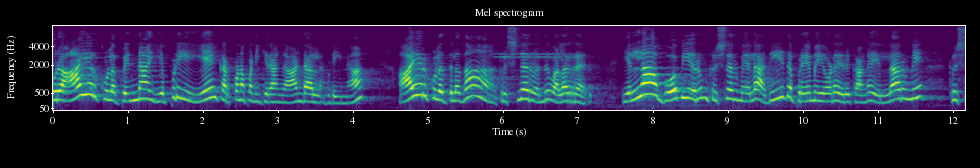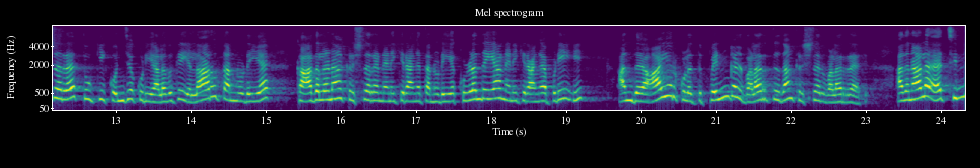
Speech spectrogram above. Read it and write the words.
ஒரு ஆயர்குல பெண்ணா எப்படி ஏன் கற்பனை பண்ணிக்கிறாங்க ஆண்டாள் அப்படின்னா ஆயர்குலத்தில் தான் கிருஷ்ணர் வந்து வளர்றாரு. எல்லா கோபியரும் கிருஷ்ணர் மேலே அதீத பிரேமையோடு இருக்காங்க. எல்லாருமே கிருஷ்ணரை தூக்கி கொஞ்சக்கூடிய அளவுக்கு எல்லாரும் தன்னுடைய காதலனா கிருஷ்ணரை நினைக்கிறாங்க தன்னுடைய குழந்தையாக நினைக்கிறாங்க அப்படி அந்த ஆயர் குலத்து பெண்கள் வளர்த்து தான் கிருஷ்ணர் வளர்றாரு. அதனால் சின்ன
